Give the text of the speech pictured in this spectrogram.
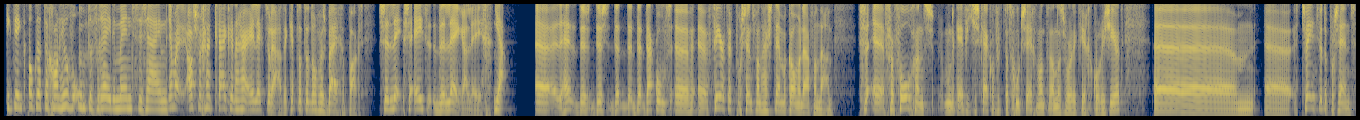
Ik denk ook dat er gewoon heel veel ontevreden mensen zijn. Ja, maar als we gaan kijken naar haar electoraat. Ik heb dat er nog eens bij gepakt. Ze, ze eet de Lega leeg. Ja. Eh, dus dus daar komt eh eh 40% van haar stemmen komen daar vandaan. Eh, vervolgens moet ik eventjes kijken of ik dat goed zeg, want anders word ik weer gecorrigeerd. Ehm, eh 22%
